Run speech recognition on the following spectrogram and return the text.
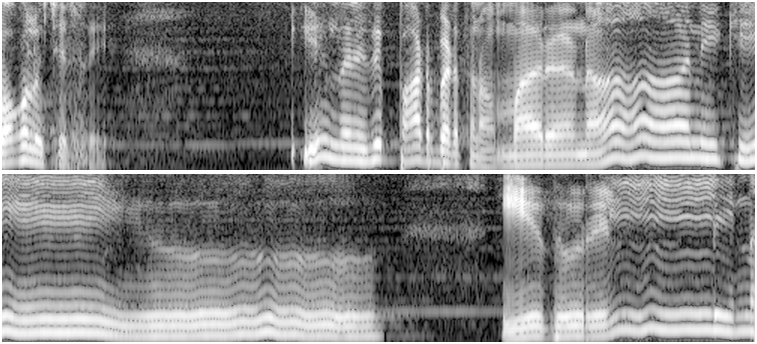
పొగలు వచ్చేసాయి. ఏందనేది పాట పెడుతున్నాం మరణానికి ఎదురెళ్ళిన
